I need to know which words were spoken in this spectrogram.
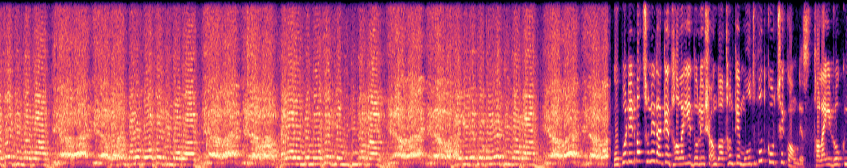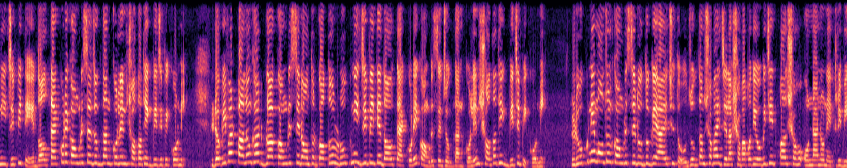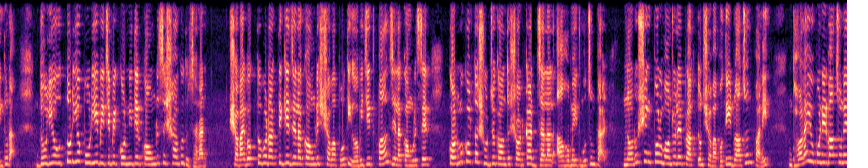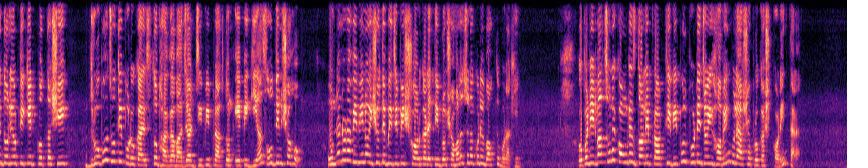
মহাশয় জিন্দাবাদ। পালক মহাশয় জিন্দাবাদ। সালাম জিন্দাবাদ। উপনির্বাচনের আগে ধলাইয়ে দলীয় সংগঠনকে মজবুত করছে কংগ্রেস। ধলাইয়ের রুকনি জিপিতে দল ত্যাগ করে কংগ্রেসে যোগদান করলেন শতাধিক বিজেপি কর্মী। রবিবার পালংঘাট ব্লক কংগ্রেসের অন্তর্গত রুকনি জিপিতে দল ত্যাগ করে কংগ্রেসে যোগদান করলেন শতাধিক বিজেপি কর্মী। রুকনি মণ্ডল কংগ্রেসের উদ্যোগে আয়োজিত যোগদান সভায় জেলা সভাপতি অভিজিৎ পাল সহ অন্যান্য নেতৃবৃন্দরা। দলীয় উত্তরীয় পড়িয়ে বিজেপি কর্মীদের কংগ্রেসে স্বাগত জানান। সভায় বক্তব্য রাখতে গিয়ে জেলা কংগ্রেস সভাপতি অভিজিৎ পাল, জেলা কংগ্রেসের কর্মকর্তা সূর্যকান্ত সরকার, জালাল আহমেদ মজুমদার, নরসিংপুর মণ্ডলের প্রাক্তন সভাপতি রাজন পালিত, ধলাই উপনির্বাচনে দলীয় টিকিট প্রত্যাশী ধ্রুবজ্যোতি পুরকায়স্থ ভাগাবাজার জিপি প্রাক্তন এপি গিয়াস উদ্দিন সহ অন্যান্যরা বিভিন্ন ইস্যুতে বিজেপি সরকারের তীব্র সমালোচনা করে বক্তব্য রাখেন। উপনির্বাচনে কংগ্রেস দলে প্রার্থী বিপুল ভোটে জয়ী হবেন বলে আশা প্রকাশ করেন তারা।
